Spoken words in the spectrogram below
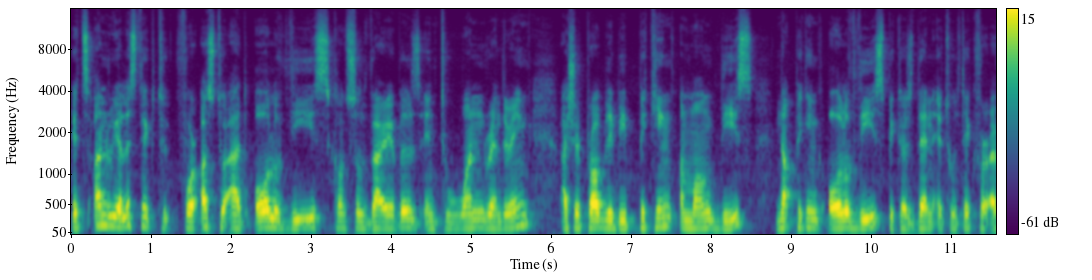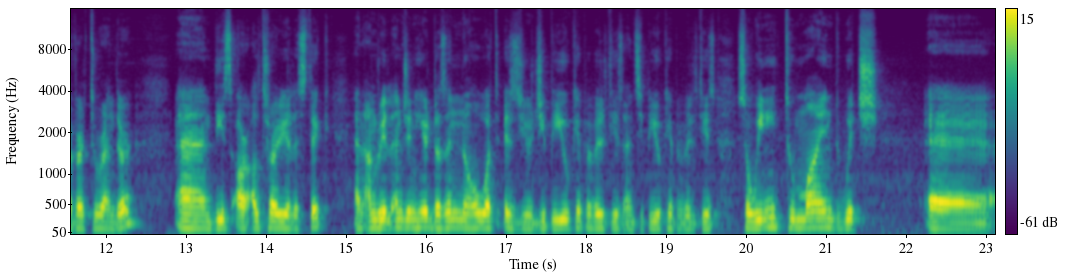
it's unrealistic to, for us to add all of these console variables into one rendering. I should probably be picking among these, not picking all of these because then it will take forever to render. And these are ultra realistic and Unreal Engine here doesn't know what is your GPU capabilities and CPU capabilities. So we need to mind which uh,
